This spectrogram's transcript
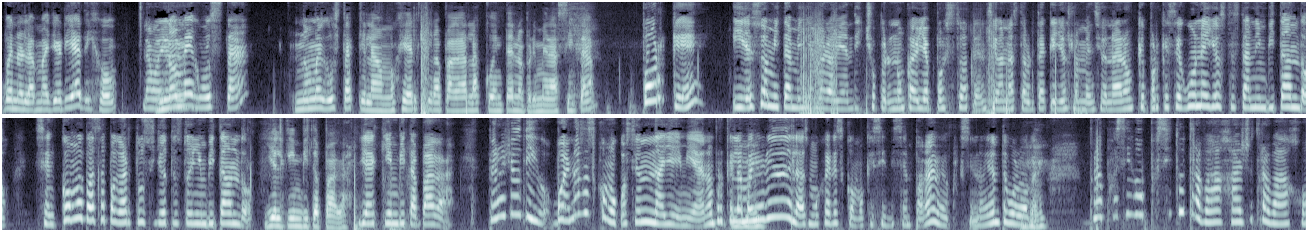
bueno, la mayoría dijo, La mayoría no me gusta, no me gusta que la mujer quiera pagar la cuenta en la primera cita. Porque, y eso a mí también ya me lo habían dicho, pero nunca había puesto atención hasta ahorita que ellos lo mencionaron, que porque según ellos te están invitando. Dicen, ¿cómo vas a pagar tú si yo te estoy invitando? Y el que invita paga. Y aquí invita paga. Pero yo digo, bueno, eso es como cuestión de Naya y mía, ¿no? Porque la mayoría de las mujeres como que sí dicen pagarme, porque si no, yo no te vuelvo a ver. Pero pues digo, pues si tú trabajas, yo trabajo.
